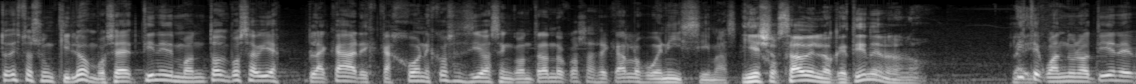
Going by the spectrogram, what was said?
todo esto es un quilombo. O sea, tiene un montón, vos sabías placares, cajones, cosas, y ibas encontrando cosas de Carlos buenísimas. ¿Y ellos saben lo que tienen o no? La ¿Viste cuando uno tiene,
